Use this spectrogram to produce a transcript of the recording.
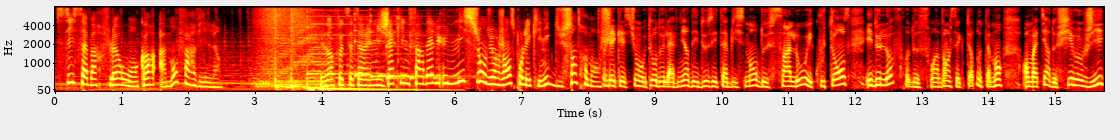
6 à Barfleur ou encore à Montfarville. Les infos de 7h30, Jacqueline Fardel, une mission d'urgence pour les cliniques du Centre-Manche. Des questions autour de l'avenir des deux établissements de Saint-Lô et Coutances et de l'offre de soins dans le secteur, notamment en matière de chirurgie.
